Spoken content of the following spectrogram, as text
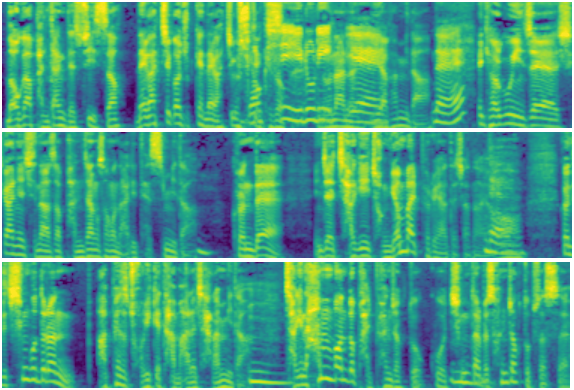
너가 반장 될 수 있어. 내가 찍어줄게. 내가 찍어줄게. 역시 이루리. 누나는 예. 이야기합니다. 네. 결국 이제 시간이 지나서 반장성은 날이 됐습니다. 음. 그런데 이제 자기 정견 발표를 해야 되잖아요. 네. 그런데 친구들은 앞에서 조리게 다 말을 잘합니다. 음. 자기는 한 번도 발표한 적도 없고 친구들 앞에 선 적도 없었어요.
